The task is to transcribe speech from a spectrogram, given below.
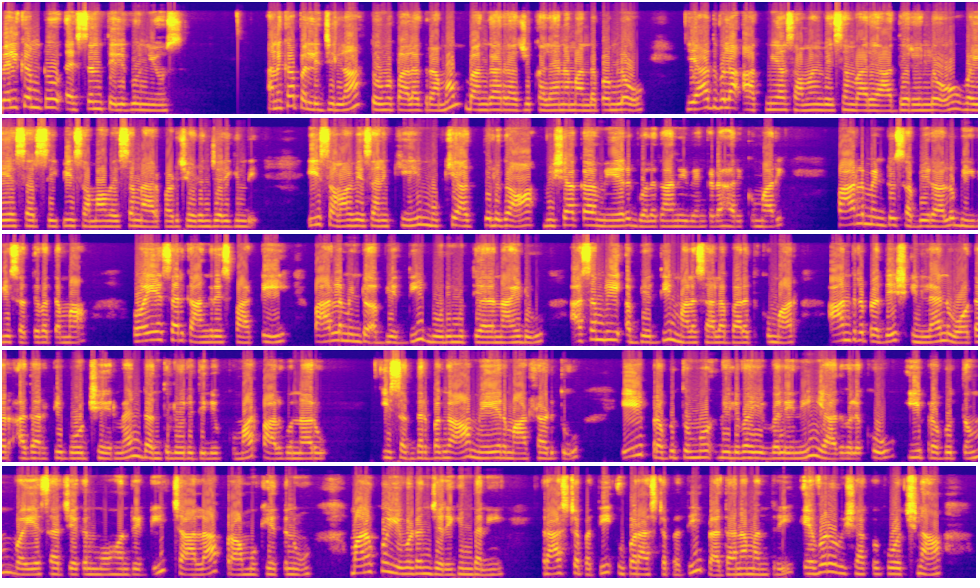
Welcome to SN Telugu news. Anakapalli జిల్లా తోమపాల గ్రామం బంగారాజు కళ్యాణ మండపంలో యాదవుల ఆత్మీయ సమావేశం వారి ఆధ్వర్యంలో వైఎస్ఆర్ సిపి సమావేశం ఏర్పాటు చేయడం జరిగింది. ఈ సమావేశానికి ముఖ్య అతిథులుగా విశాఖ మేయర్ గొలగాని వెంకట హరికుమారి పార్లమెంటు సభ్యురాలు B V Satyavathamma YSR Congress party parliament అభ్యర్థి బూడిముత్యాల నాయుడు అసెంబ్లీ అభ్యర్థి Malasala Bharat Kumar Andhra Pradesh inland water authority board chairman Dantuluri Dilip Kumar పాల్గొన్నారు. ఈ సందర్భంగా మేయర్ మాట్లాడుతూ ఏ ప్రభుత్వము విలువ ఇవ్వలేని యాదవులకు ఈ ప్రభుత్వం వైఎస్ఆర్ జగన్మోహన్ రెడ్డి చాలా ప్రాముఖ్యతను మనకు ఇవ్వడం జరిగిందని రాష్ట్రపతి ఉపరాష్ట్రపతి ప్రధానమంత్రి ఎవరు విశాఖకు వచ్చినా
